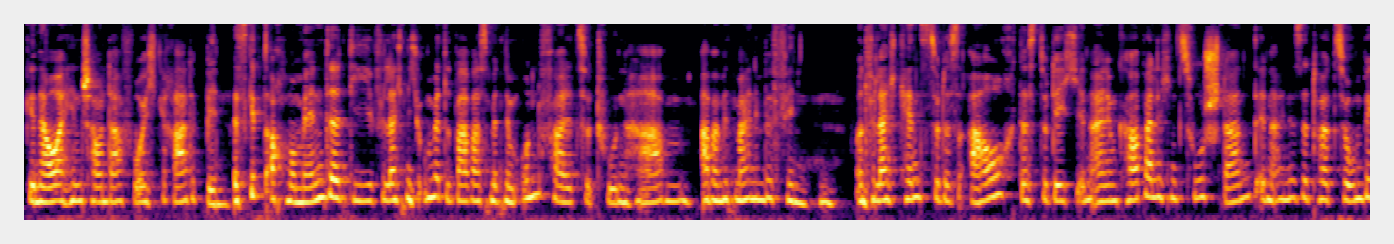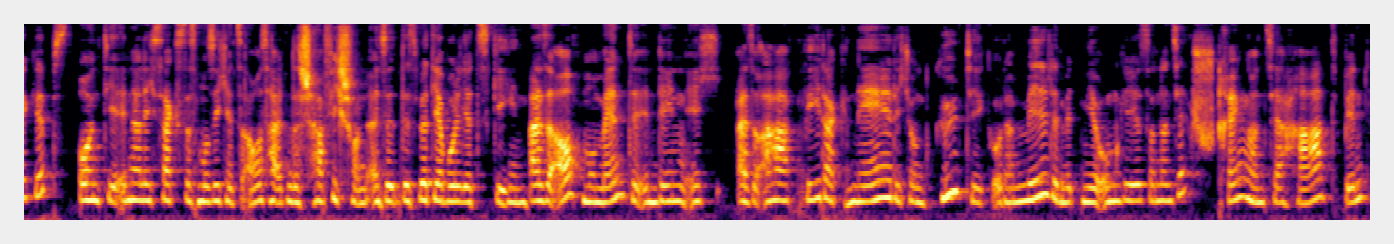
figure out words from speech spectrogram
genauer hinschauen darf, wo ich gerade bin. Es gibt auch Momente, die vielleicht nicht unmittelbar was mit einem Unfall zu tun haben, aber mit meinem Befinden. Und vielleicht kennst du das auch, dass du dich in einem körperlichen Zustand in eine Situation begibst und dir innerlich sagst, das muss ich jetzt aushalten, das schaffe ich schon, also das wird ja wohl jetzt gehen. Also auch Momente, in denen ich also A, weder gnädig und gütig oder milde mit mir umgehe, sondern sehr streng und sehr hart bin.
